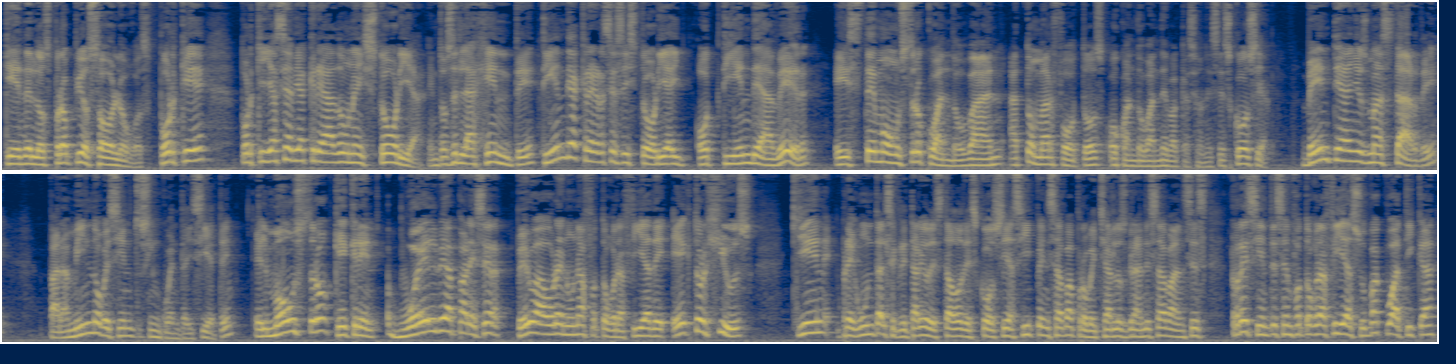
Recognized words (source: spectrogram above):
que de los propios zoólogos. ¿Por qué? Porque ya se había creado una historia. Entonces la gente tiende a creerse esa historia y, o tiende a ver este monstruo cuando van a tomar fotos o cuando van de vacaciones a Escocia. Veinte años más tarde, para 1957, el monstruo, ¿qué creen? Vuelve a aparecer, pero ahora en una fotografía de Héctor Hughes, quien pregunta al secretario de Estado de Escocia si pensaba aprovechar los grandes avances recientes en fotografía subacuática,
